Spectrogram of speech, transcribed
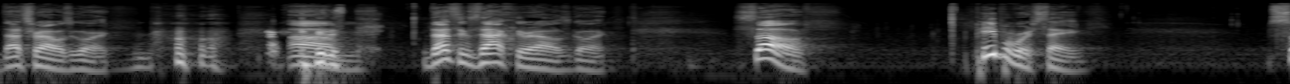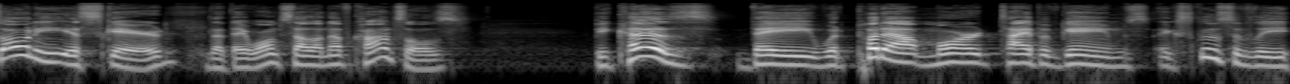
that's where I was going. um, that's exactly where I was going. So people were saying Sony is scared that they won't sell enough consoles because they would put out more type of games exclusively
